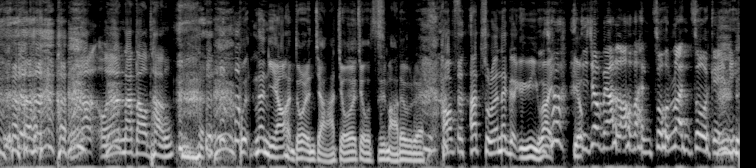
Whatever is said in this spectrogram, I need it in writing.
我要我要那道 汤？不，那你要很多人讲啊，久而久之嘛，对不对？好，啊，除了那个鱼以外，你就，你就不要老板做乱做给你。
